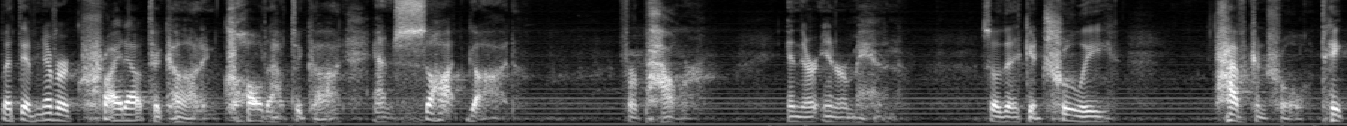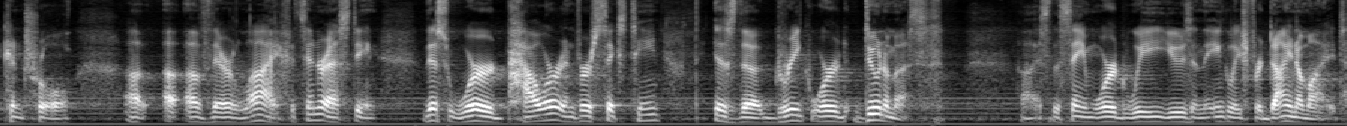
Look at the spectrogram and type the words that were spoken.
But they've never cried out to God and called out to God and sought God for power in their inner man so that they could truly have control, take control uh, uh, of their life. It's interesting. This word power in verse 16 is the Greek word dunamis. Uh, it's the same word we use in the English for dynamite.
